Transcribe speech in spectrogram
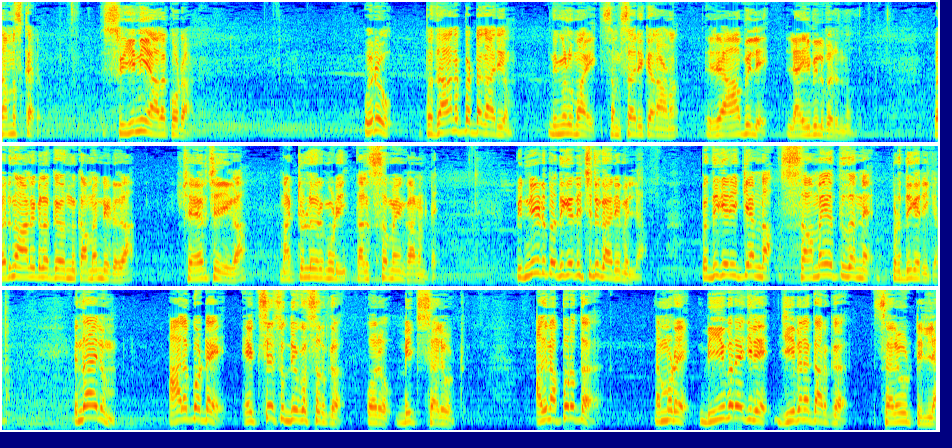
നമസ്കാരം. ശ്രീനി ആലക്കോടാണ്. ഒരു പ്രധാനപ്പെട്ട കാര്യം നിങ്ങളുമായി സംസാരിക്കാനാണ് രാവിലെ ലൈവിൽ വരുന്നത്. വരുന്ന ആളുകളൊക്കെ ഒന്ന് കമന്റ് ഇടുക ഷെയർ ചെയ്യുക മറ്റുള്ളവരും കൂടി തത്സമയം കാണട്ടെ. പിന്നീട് പ്രതികരിച്ചിട്ട് കാര്യമില്ല. പ്രതികരിക്കേണ്ട സമയത്ത് തന്നെ പ്രതികരിക്കണം. എന്തായാലും ആലക്കോട്ടെ എക്സൈസ് ഉദ്യോഗസ്ഥർക്ക് ഒരു ബിഗ് സല്യൂട്ട് അതിനപ്പുറത്ത് നമ്മുടെ ബീവറേജിലെ ജീവനക്കാർക്ക് സല്യൂട്ടില്ല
